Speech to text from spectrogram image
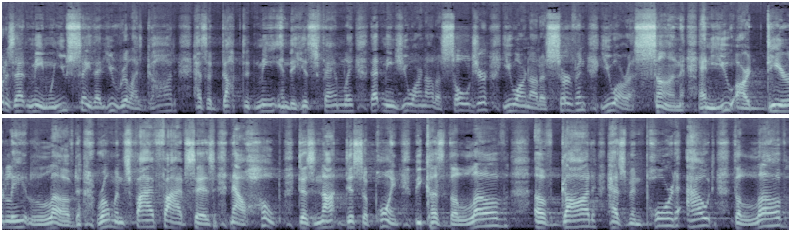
What does that mean? When you say that, you realize God has adopted me into his family. That means you are not a soldier, you are not a servant, you are a son, and you are dearly loved. Romans 5 5 says, Now hope does not disappoint because the love of God has been poured out. The love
